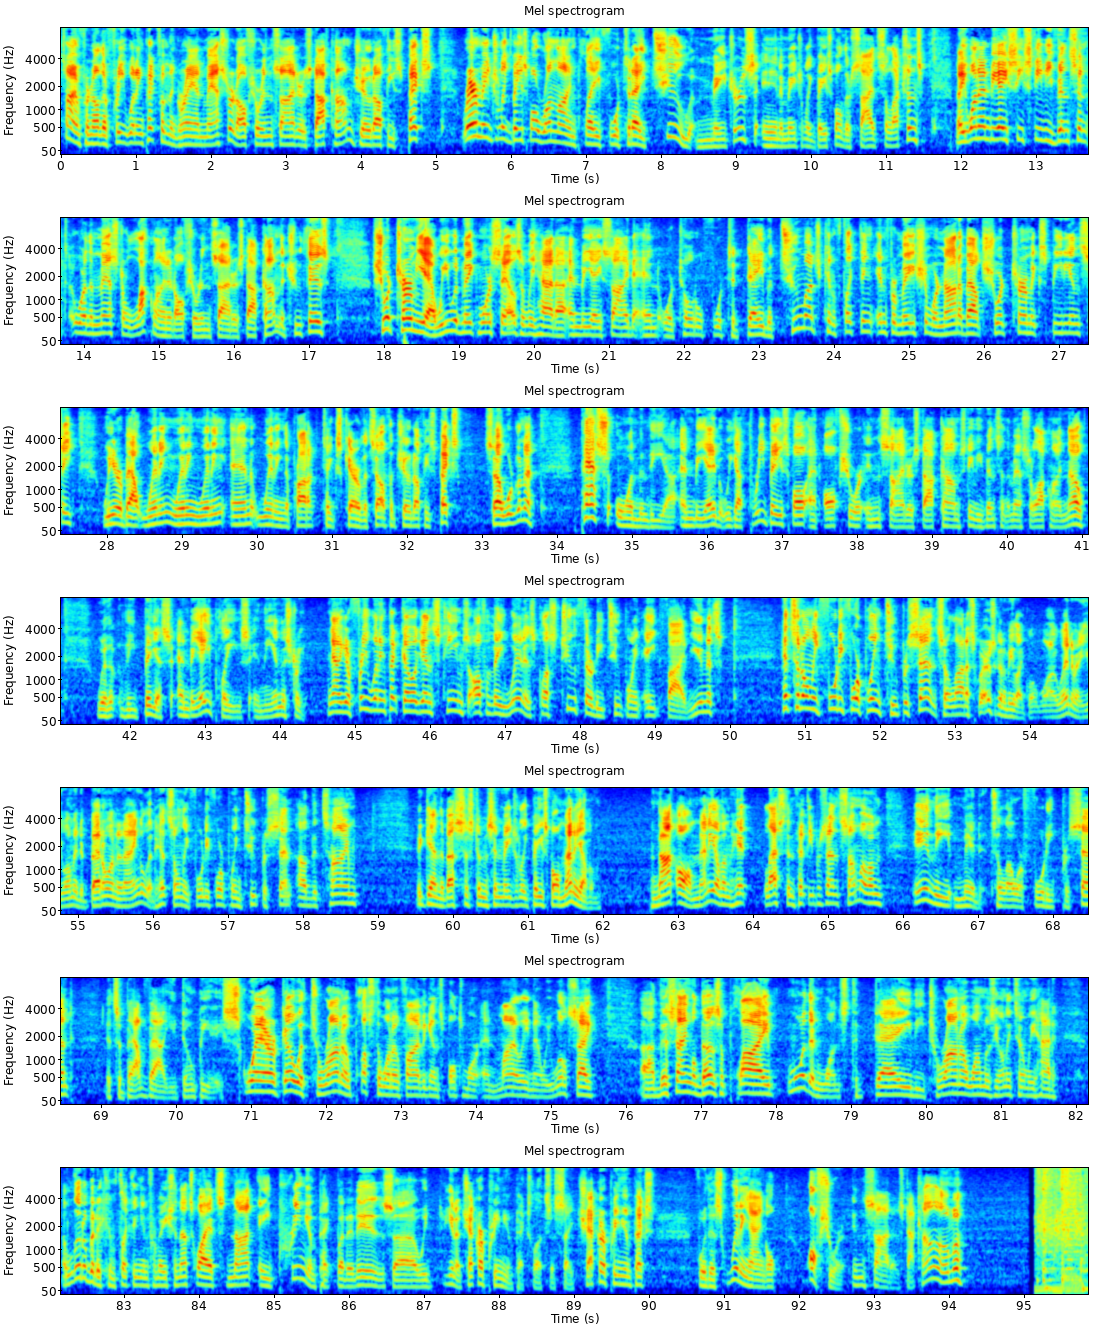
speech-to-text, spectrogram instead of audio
Time for another free winning pick from the Grandmaster at OffshoreInsiders.com. Joe Duffy's picks. Rare Major League Baseball run line play for today. Two majors in a Major League Baseball, their side selections. Now, you want NBA, see Stevie Vincent or the Master Lock line at OffshoreInsiders.com. The truth is, short term, yeah, we would make more sales if we had a NBA side and or total for today, but too much conflicting information. We're not about short term expediency. We are about winning, winning, winning, and winning. The product takes care of itself at Joe Duffy's Picks. So we're going to pass on the uh, NBA, but we got three baseball at offshoreinsiders.com. Stevie Vincent, the Master Lock line, no with the biggest NBA plays in the industry. Now, your free winning pick go against teams off of a win is plus 232.85 units. Hits at only 44.2%, so a lot of squares are going to be like, well, wait a minute, you want me to bet on an angle that hits only 44.2% of the time? Again, the best systems in Major League Baseball, many of them. Not all, many of them hit less than 50%, some of them in the mid to lower 40%. It's about value. Don't be a square. Go with Toronto plus the 105 against Baltimore and Miley. Now, we will say uh, this angle does apply more than once today. The Toronto one was the only time we had a little bit of conflicting information. That's why it's not a premium pick, but it is. Uh, we, you know, check our premium picks. Let's just say check our premium picks for this winning angle. OffshoreInsiders.com.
